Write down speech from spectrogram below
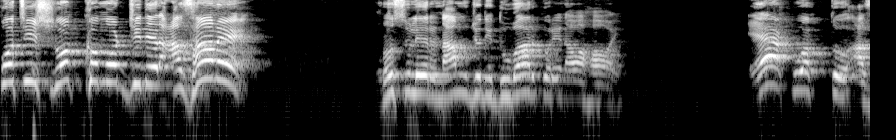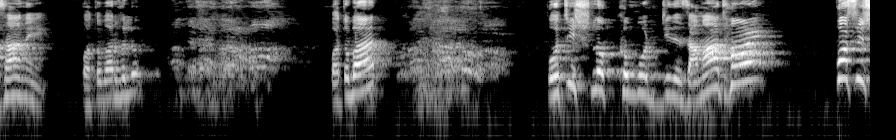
পঁচিশ লক্ষ মসজিদের আজানে রসুলের নাম যদি দুবার করে নেওয়া হয়, এক ওয়াক্ত আজানে কতবার হলো? কতবার? পঁচিশ লক্ষ মসজিদে জামাত হয়, পঁচিশ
